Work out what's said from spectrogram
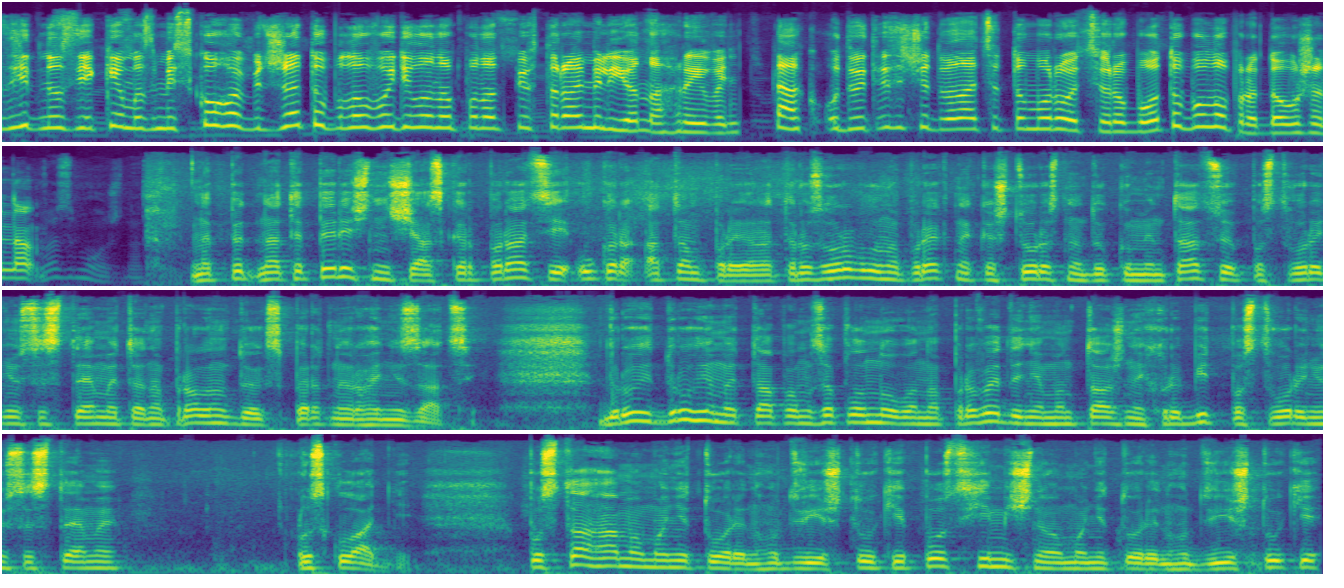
згідно з якими з міського бюджету було виділено понад півтора мільйона гривень. Так, у 2012 році роботу було продовжено. На, пе- теперішній час корпорації «Укратомприрод» розроблено проєктно-кошторисну документацію по створенню системи та направлено до експертної організації. Другим етапом заплановано проведення монтажних робіт по створенню системи у складі. Поста гама моніторингу 2 штуки, пост хімічного моніторингу 2 штуки,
